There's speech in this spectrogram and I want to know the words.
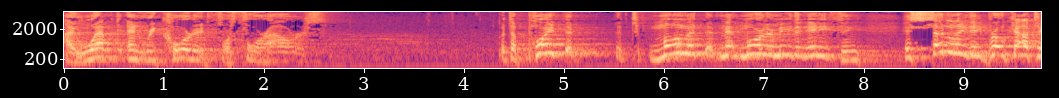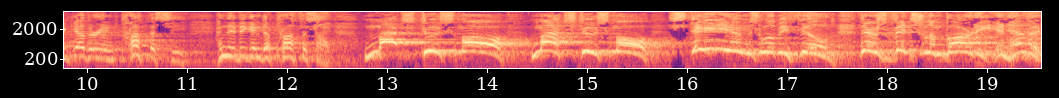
I wept and recorded for four hours. But the point that, the moment that meant more to me than anything is suddenly they broke out together in prophecy and they began to prophesy. Much too small, much too small. Stadiums will be filled. There's Vince Lombardi in heaven.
